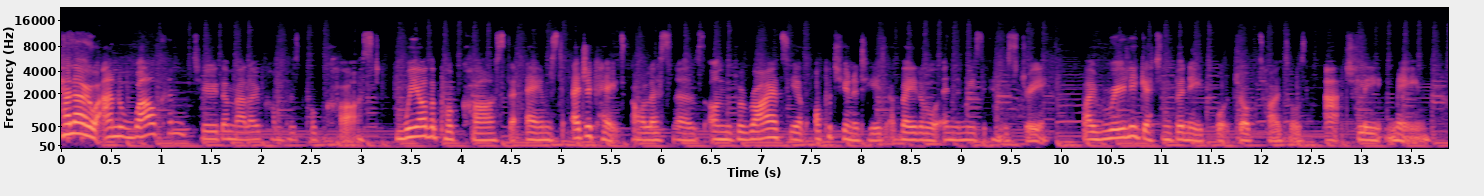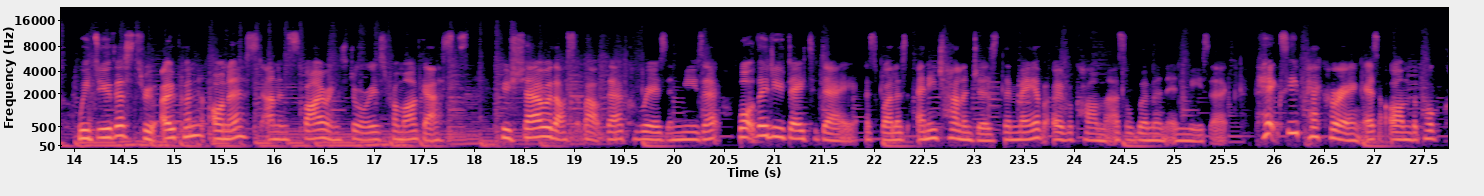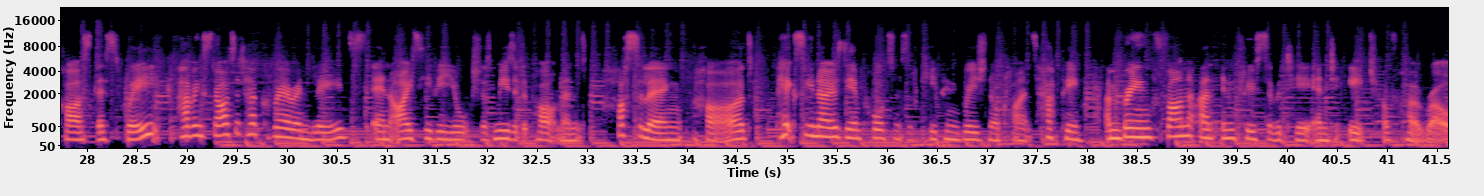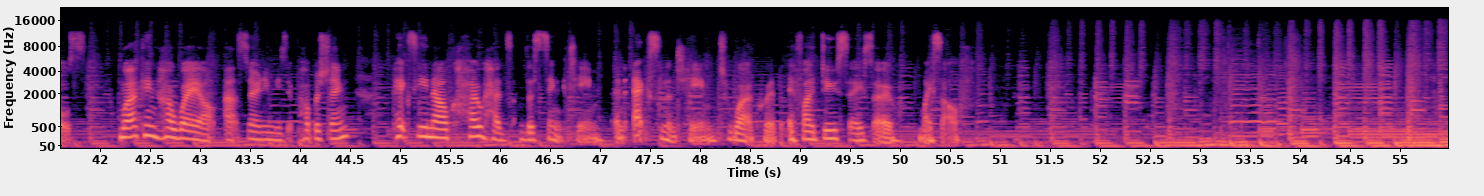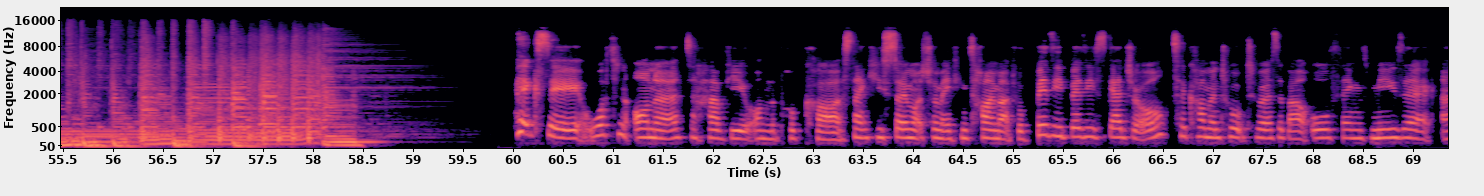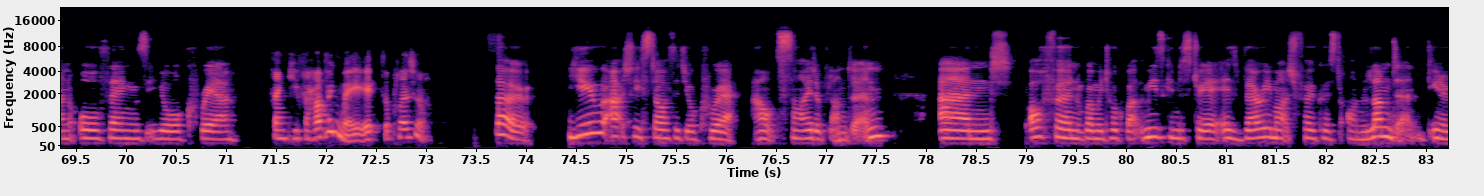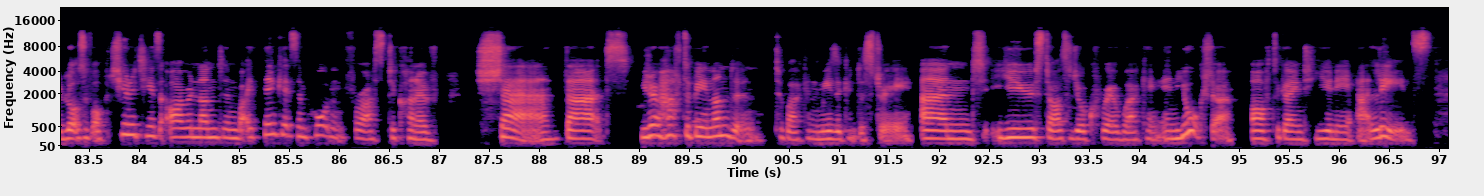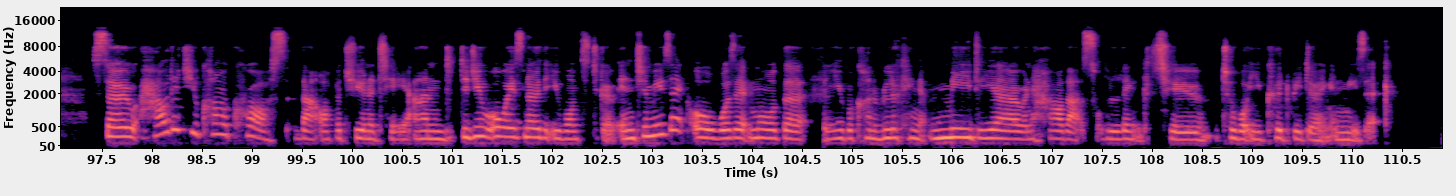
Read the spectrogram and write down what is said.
Hello, and welcome to the MeloCompass podcast. We are the podcast that aims to educate our listeners on the variety of opportunities available in the music industry by really getting beneath what job titles actually mean. We do this through open, honest, and inspiring stories from our guests who share with us about their careers in music, what they do day to day, as well as any challenges they may have overcome as a woman in music. Pixie Pickering is on the podcast this week. Having started her career in Leeds in ITV Yorkshire's music department, hustling hard, Pixie knows the importance of keeping regional clients happy and bringing fun and inclusivity into each of her roles. Working her way up at Sony Music Publishing, Pixie now co heads the Sync team, an excellent team to work with, if I do say so myself. Pixie, what an honor to have you on the podcast. Thank you so much for making time out of your busy, busy schedule to come and talk to us about all things music and all things your career. Thank you for having me. It's a pleasure. So, you actually started your career outside of London. And often when we talk about the music industry, it is very much focused on London. You know, lots of opportunities are in London, but I think it's important for us to kind of share that you don't have to be in London to work in the music industry. And you started your career working in Yorkshire after going to uni at Leeds. So, how did you come across that opportunity? And did you always know that you wanted to go into music, or was it more that you were kind of looking at media and how that sort of linked to to what you could be doing in music?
